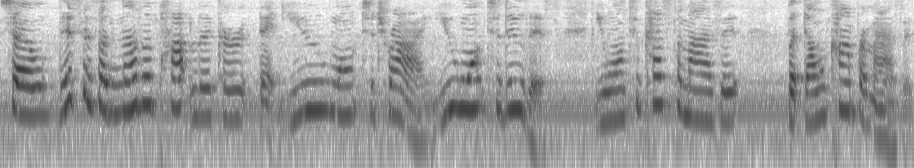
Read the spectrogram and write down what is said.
So this is another pot liquor that you want to try. You want to do this. You want to customize it, but don't compromise it,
